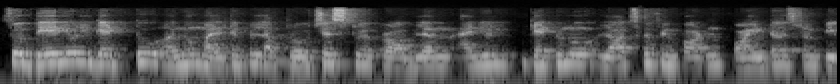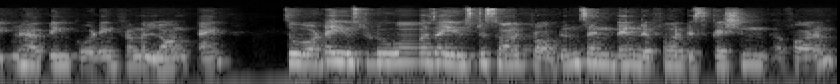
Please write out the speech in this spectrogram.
So there you will get to uh, know multiple approaches to a problem, and you'll get to know lots of important pointers from people who have been coding from a long time so what I used to do was I used to solve problems and then refer discussion forum.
